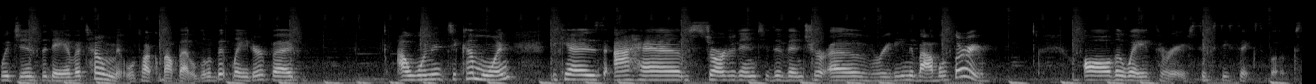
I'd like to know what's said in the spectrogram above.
which is the Day of Atonement. We'll talk about that a little bit later, but I wanted to come on because I have started into the venture of reading the Bible through all the way through 66 books.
